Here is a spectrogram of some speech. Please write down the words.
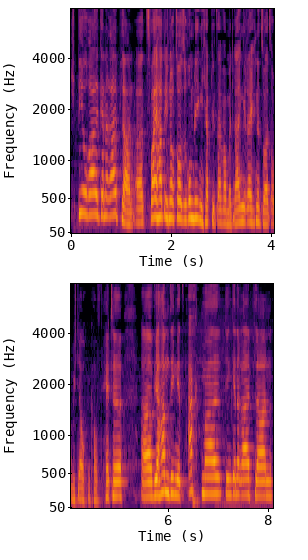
Spioral Generalplan. Äh, zwei hatte ich noch zu Hause rumliegen. Ich habe die jetzt einfach mit reingerechnet, so als ob ich die auch gekauft hätte. Äh, wir haben den jetzt achtmal, den Generalplan.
